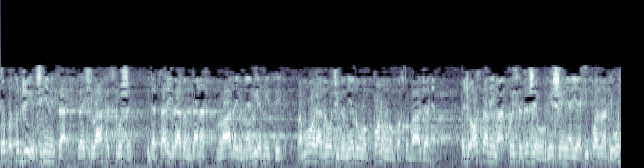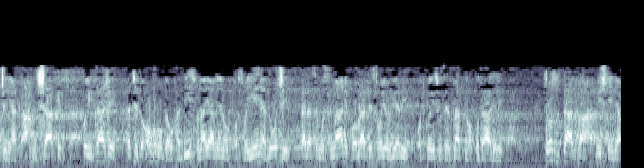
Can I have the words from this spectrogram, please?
To potvrđuje činjenica da je hilafet srušen i da Carigradom danas vladaju nevjernici pa mora doći do njegovog ponovnog oslobađanja. Među ostalima koji se drže ovog mišljenja je i poznati učenjak Ahmed Šakir koji kaže da će do ovoga u hadisu najavljenog osvojenja doći kada se muslimani povrate svojoj vjeri od koje su se znatno udaljili. To su ta dva mišljenja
